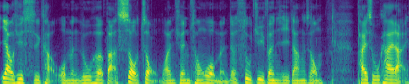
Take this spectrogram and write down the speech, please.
要去思考我们如何把受众完全从我们的数据分析当中排除开来。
